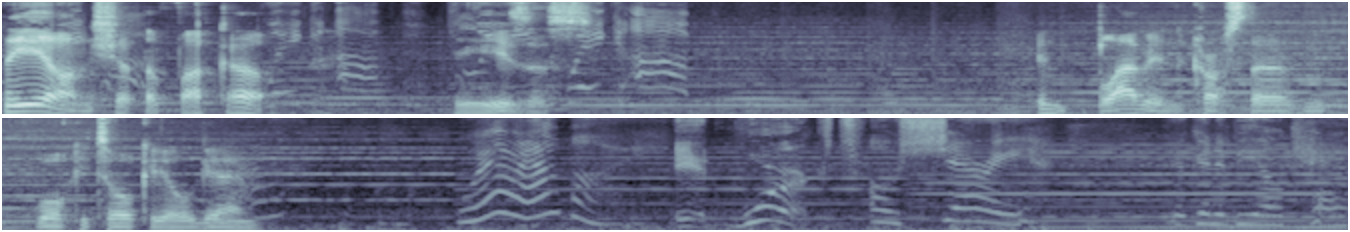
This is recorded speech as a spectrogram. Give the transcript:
Leon, shut the fuck up. Jesus. Been blabbing across the walkie-talkie all game. Where am I? It worked! Oh, Sherry, you're gonna be okay.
